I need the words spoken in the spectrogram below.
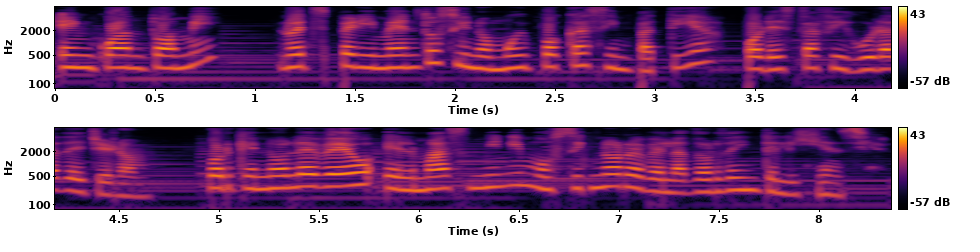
En cuanto a mí, no experimento sino muy poca simpatía por esta figura de Jerome porque no le veo el más mínimo signo revelador de inteligencia.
